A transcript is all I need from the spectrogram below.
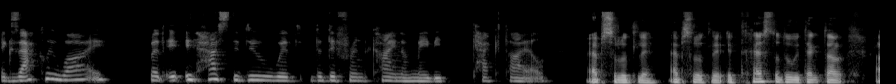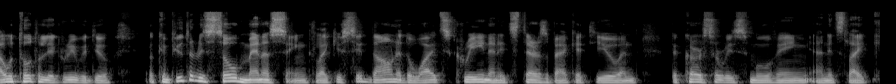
exactly why, but it, it has to do with the different kind of maybe tactile Absolutely, absolutely. It has to do with tactile. I would totally agree with you. A computer is so menacing. Like you sit down at the white screen and it stares back at you, and the cursor is moving, and it's like,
